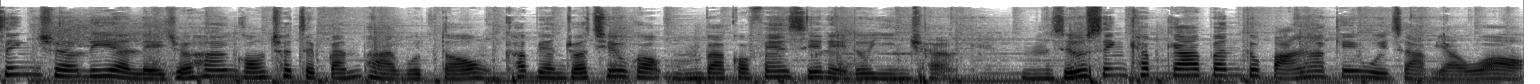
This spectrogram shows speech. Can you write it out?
星爵呢日嚟咗香港出席品牌活动，吸引咗超过五百个 fans 嚟到现场，唔少星级嘉宾都把握机会集邮。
